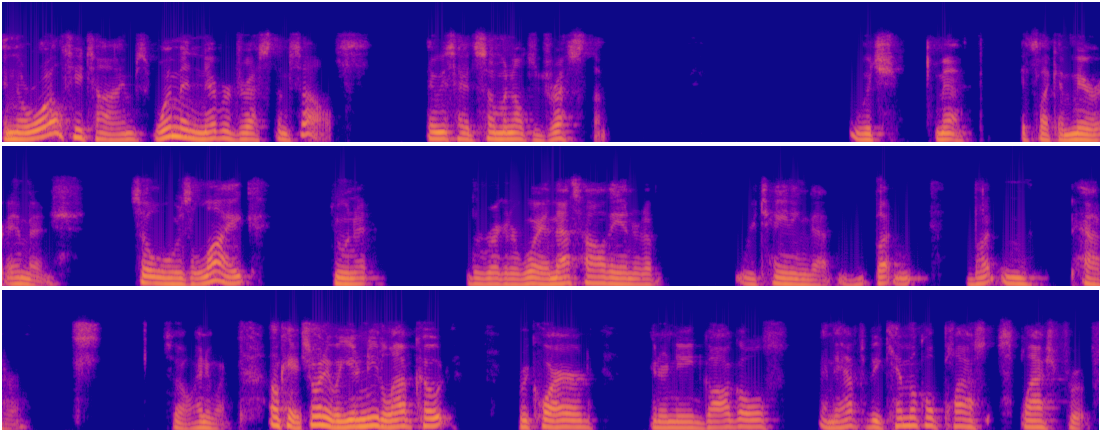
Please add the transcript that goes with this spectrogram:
in the royalty times, women never dressed themselves. They always had someone else dress them, which meant it's like a mirror image. So it was like doing it the regular way. And that's how they ended up retaining that button button pattern. So anyway, okay. So anyway, you need a lab coat required. You're gonna need goggles, and they have to be chemical splash proof.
